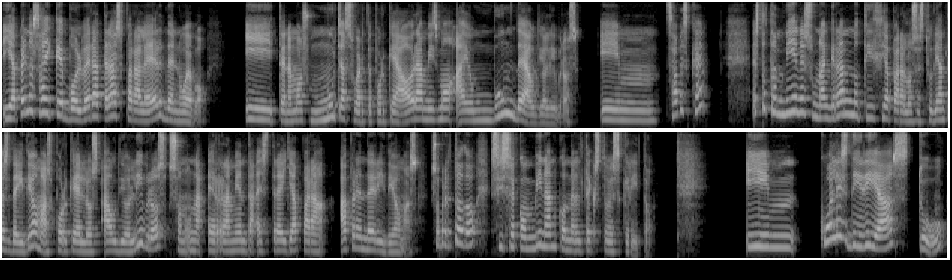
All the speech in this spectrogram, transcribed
y apenas hay que volver atrás para leer de nuevo. Y tenemos mucha suerte porque ahora mismo hay un boom de audiolibros. Y mm, ¿sabes qué? Esto también es una gran noticia para los estudiantes de idiomas porque los audiolibros son una herramienta estrella para aprender idiomas, sobre todo si se combinan con el texto escrito. ¿Y mm, cuáles dirías tú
